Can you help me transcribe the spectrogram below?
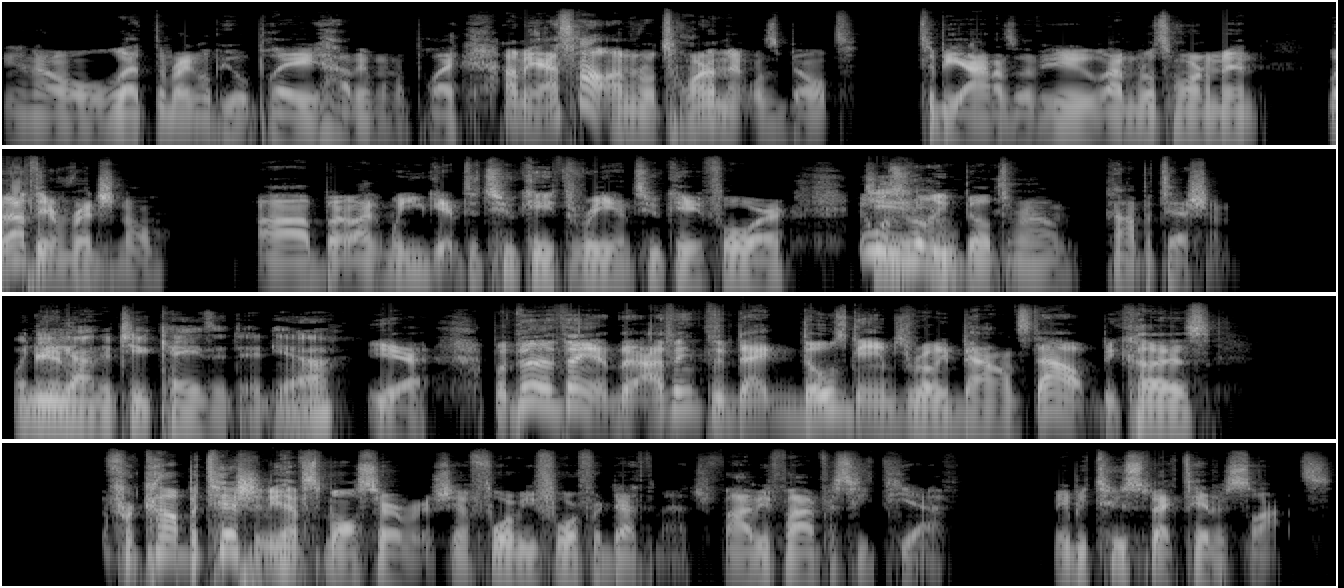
you know let the regular people play how they want to play. I mean, that's how Unreal Tournament was built to be honest with you. Unreal Tournament, well, not the original, uh, but like when you get into 2K3 and 2K4, it was really built around competition. When you And- got into two Ks, it did. Yeah. Yeah, but then the thing, I think that, that those games really balanced out because for competition, you have small servers. You have 4v4 for deathmatch, 5v5 for CTF, maybe two spectator slots.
